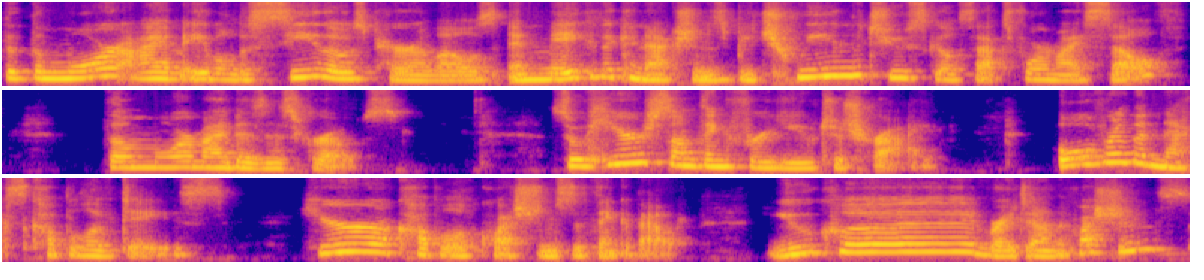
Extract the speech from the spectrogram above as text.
that the more I am able to see those parallels and make the connections between the two skill sets for myself, the more my business grows. So here's something for you to try. Over the next couple of days, here are a couple of questions to think about. You could write down the questions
